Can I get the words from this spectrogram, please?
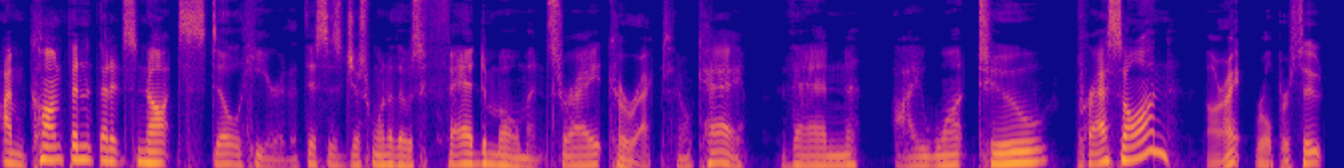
I'm confident that it's not still here, that this is just one of those fed moments, right? Correct. Okay. Then I want to press on. All right, roll pursuit.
